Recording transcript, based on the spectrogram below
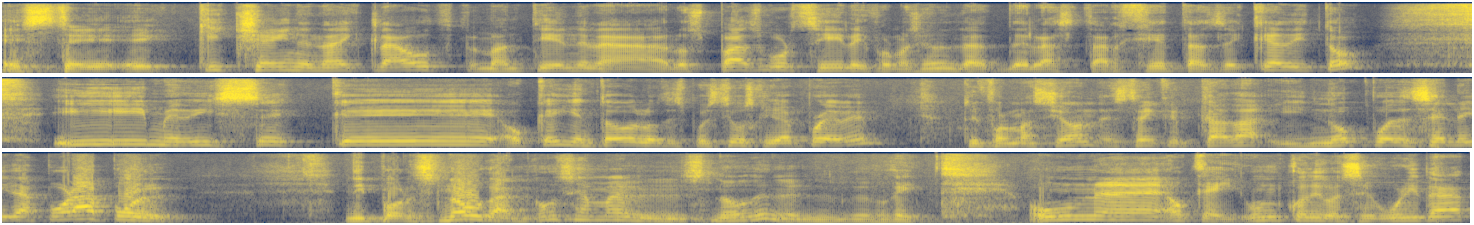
Este, eh, Keychain en iCloud mantiene los passwords y la información de, las tarjetas de crédito. Y me dice que, ok, en todos los dispositivos que ya pruebe, tu información está encriptada y no puede ser leída por Apple ni por Snowden. ¿Cómo se llama el Snowden? Okay. Un, ok, un código de seguridad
